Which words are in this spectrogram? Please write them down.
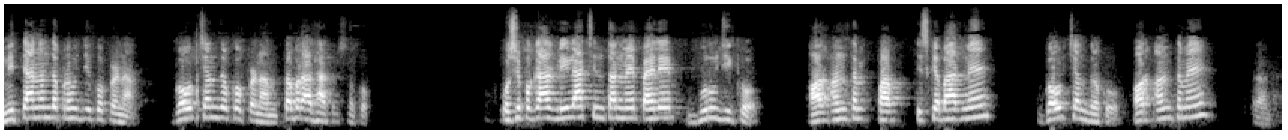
नित्यानंद प्रभु जी को प्रणाम, गौरचंद्र को प्रणाम, तब राधा कृष्ण को। उसी प्रकार लीला चिंतन में पहले गुरु जी को और अंत इसके बाद में गौरचंद्र को और अंत में राधा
